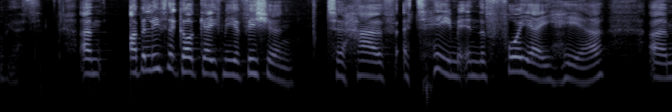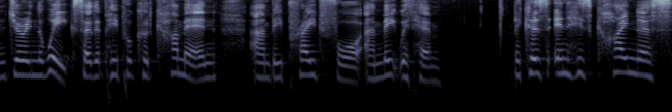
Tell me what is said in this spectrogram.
Oh, yes. Um, I believe that God gave me a vision to have a team in the foyer here um, during the week so that people could come in and be prayed for and meet with Him. Because in His kindness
